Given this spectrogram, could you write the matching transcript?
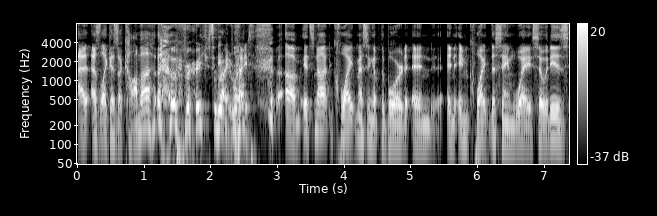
as like as a comma right right. Um, it's not quite messing up the board in, in in quite the same way. So it is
